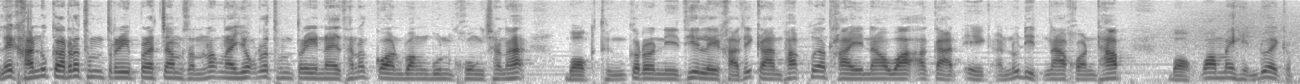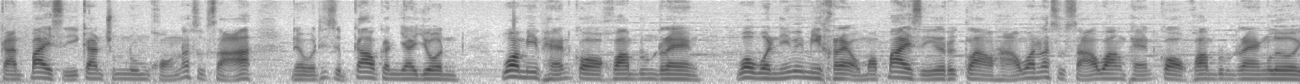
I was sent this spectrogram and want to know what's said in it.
เลขานุการรัฐมนตรีประจำสำนักนายกรัฐมนตรีนายธนกรวังบุญคงชนะ บอกถึงกรณีที่เลขาธิการพรรคเพื่อไทยนาวาอากาศเอกอนุดิตนาคอนทัพ บอกว่าไม่เห็นด้วยกับการป้ายสีการชุมนุมของนักศึกษาในวันที่ 19 กันยายน ว่ามีแผนก่อความรุนแรง ว่าวันนี้ไม่มีใครออกมาป้ายสีหรือกล่าวหาว่านักศึกษาวางแผนก่อความรุนแรงเลย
